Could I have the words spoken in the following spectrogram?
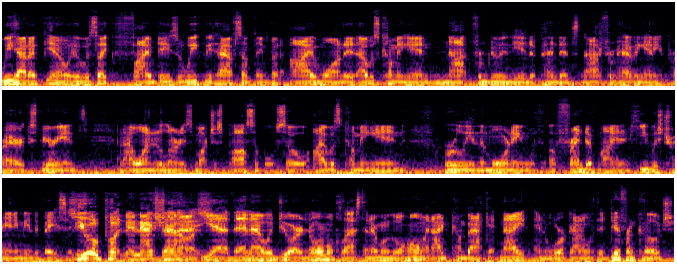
we had a, you know, it was like five days a week we'd have something, but I wanted, I was coming in not from doing the independence, not from having any prior experience, and I wanted to learn as much as possible. So I was coming in early in the morning with a friend of mine, and he was training me the basics. so you were putting in extra Then I, yeah, then I would do our normal class, then everyone would go home, and I'd come back at night and work on it with a different coach,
